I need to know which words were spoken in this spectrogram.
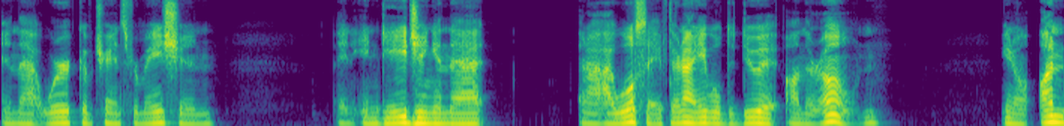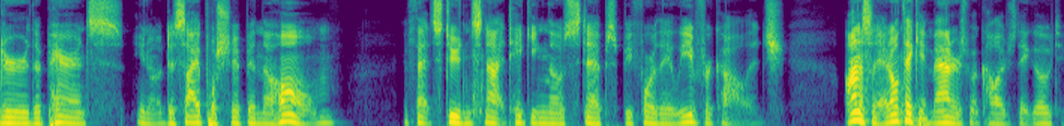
and that work of transformation and engaging in that and I, will say if they're not able to do it on their own you know under the parents you know discipleship in the home if that student's not taking those steps before they leave for college honestly i don't think it mm-hmm. matters what college they go to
